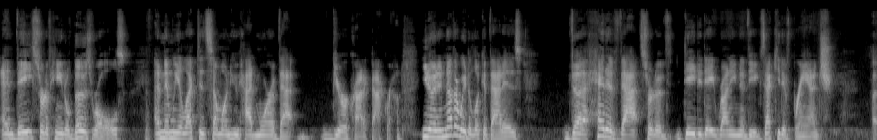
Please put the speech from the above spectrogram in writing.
And they sort of handled those roles. And then we elected someone who had more of that bureaucratic background. You know and another way to look at that is the head of that sort of day-to-day running of the executive branch uh,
